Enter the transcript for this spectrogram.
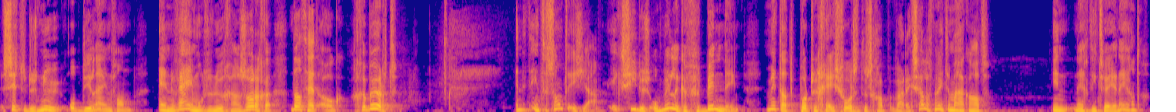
zitten dus nu op die lijn van. En wij moeten nu gaan zorgen dat het ook gebeurt. En het interessante is, ja, ik zie dus onmiddellijke verbinding met dat Portugees voorzitterschap waar ik zelf mee te maken had in 1992.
